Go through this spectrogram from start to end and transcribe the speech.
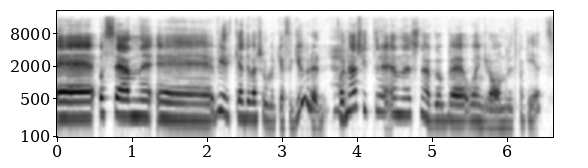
Eh, och sen eh, virka diverse olika figurer. På den här sitter det en snögubbe och en gran och lite paket.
